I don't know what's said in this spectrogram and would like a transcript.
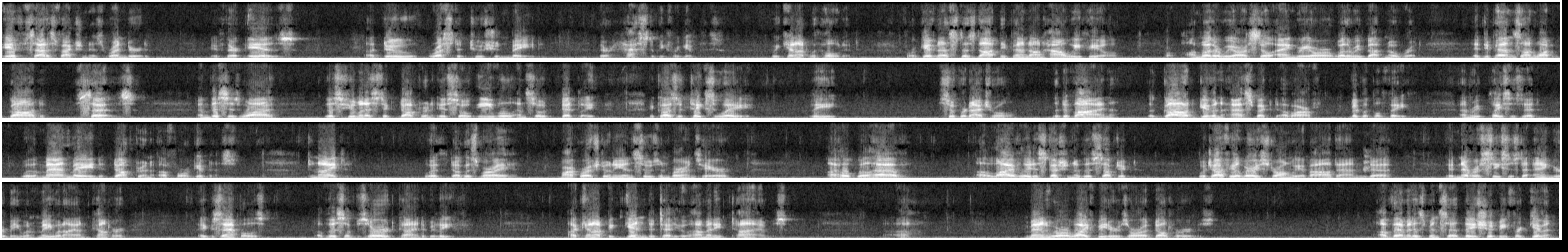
if satisfaction is rendered, if there is a due restitution made, there has to be forgiveness. We cannot withhold it. Forgiveness does not depend on how we feel, or on whether we are still angry or whether we've gotten over it. It depends on what God says. And this is why this humanistic doctrine is so evil and so deadly, because it takes away the supernatural, the divine, the God given aspect of our biblical faith and replaces it with a man made doctrine of forgiveness. Tonight, with Douglas Murray, Mark Rushdoony, and Susan Burns here, I hope we'll have a lively discussion of this subject, which I feel very strongly about, and uh, it never ceases to anger me when, me when I encounter examples of this absurd kind of belief. I cannot begin to tell you how many times uh, men who are wife beaters or adulterers, of them it has been said they should be forgiven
